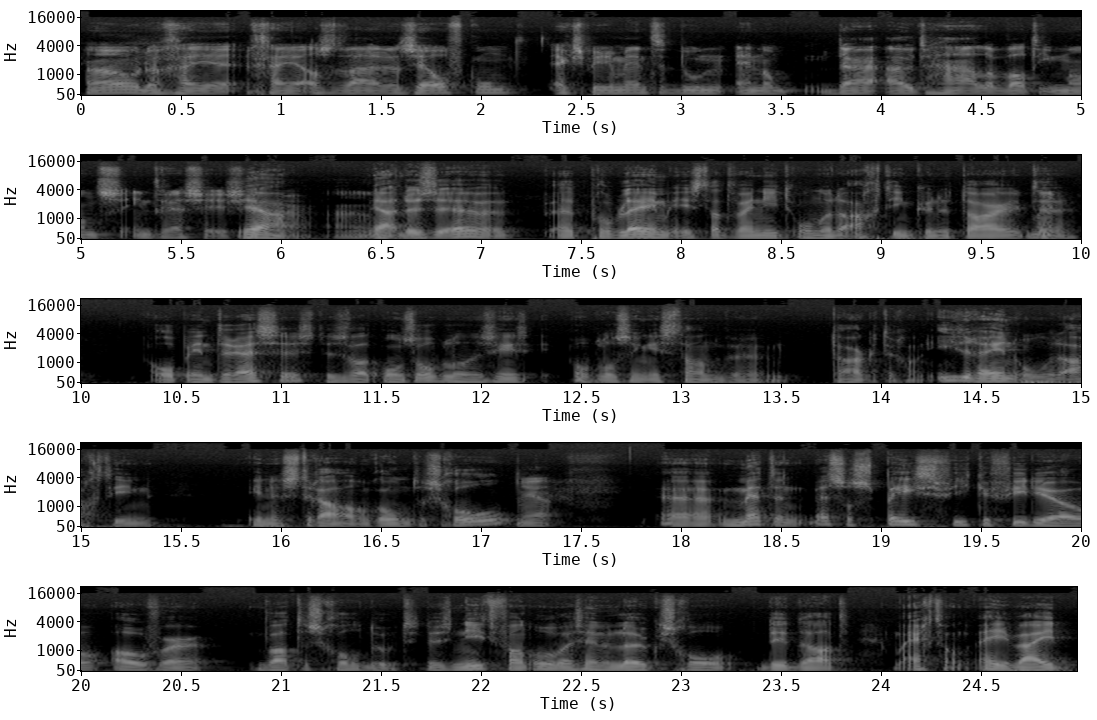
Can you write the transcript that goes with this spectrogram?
Oh, dan ga je, ga je als het ware zelf experimenten doen en op daaruit halen wat iemands interesse is. zeg Ja. maar. Oh. Ja, dus eh, het probleem is dat wij niet onder de 18 kunnen targeten Nee. op interesses. Dus wat onze oplossing is, oplossing is dan, we targeten gewoon iedereen onder de 18 in een straal rond de school. Ja. Eh, met een best wel specifieke video over wat de school doet. Dus niet van, oh, wij zijn een leuke school, dit, dat. Maar echt van, hey, wij,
